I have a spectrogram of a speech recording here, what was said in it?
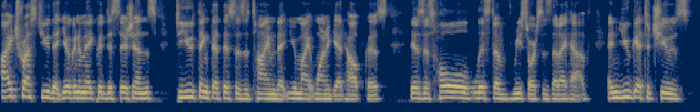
I trust you that you're going to make good decisions. Do you think that this is a time that you might want to get help? Because there's this whole list of resources that I have, and you get to choose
